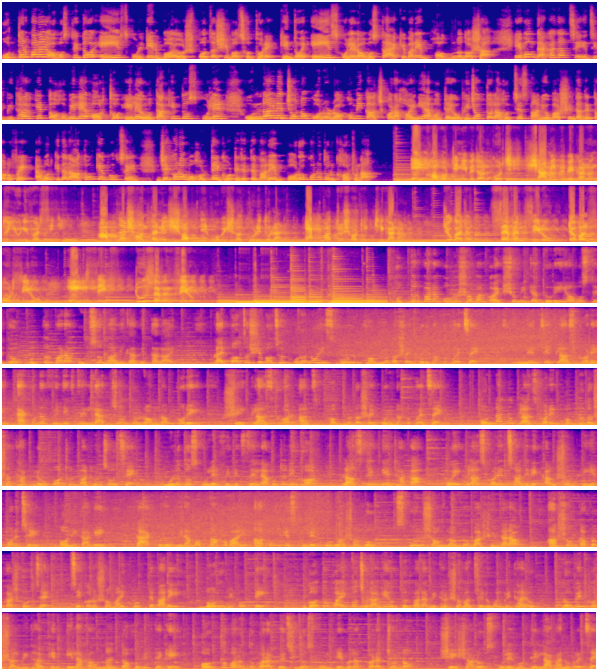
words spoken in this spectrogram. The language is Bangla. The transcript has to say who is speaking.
Speaker 1: উত্তরপাড়ায় অবস্থিত এই স্কুলটির বয়স পঁচাশি বছর ধরে। কিন্তু এই স্কুলের অবস্থা একেবারে ভগ্ন দশা এবং দেখা যাচ্ছে যে বিধায়কের তহবিলে অর্থ এলেও তা কিন্তু স্কুলের উন্নয়নের জন্য কোনো রকমই কাজ করা হয়নি এমনটাই অভিযোগ তোলা হচ্ছে স্থানীয় বাসিন্দাদের তরফে। এমনকি তারা আতঙ্কে ভুগছেন যে কোনো মুহূর্তে ঘটে যেতে পারে বড় কোনো দুর্ঘটনা।
Speaker 2: এই খবরটি নিবেদন করছে স্বামী বিবেকানন্দ ইউনিভার্সিটি। আপনার সন্তানের স্বপ্নের ভবিষ্যৎ গড়ে তোলার একমাত্র সঠিক ঠিকানা। যোগাযোগ seven zero double four zero eight six two seven zero.
Speaker 1: Uttarpara পৌরসভার কয়েকশো মিটার দূরেই অবস্থিত উত্তরপাড়া উচ্চ বালিকা বিদ্যালয়। প্রায় পঁচাশি বছর পুরনো স্কুল ভগ্নদশায় পরিণত হয়েছে। স্কুলের যে ক্লাস ঘরে একদা ফিজিক্সের ল্যাব চলত রমরম করে, সেই ক্লাস ঘর আজ ভগ্নদশায় পরিণত হয়েছে। অন্যান্য ক্লাস ঘরের ভগ্নদশা থাকলেও পঠন পাঠন চলছে। মূলত স্কুলের ফিজিক্সের ল্যাবরেটরি ঘর প্লাস্টিক দিয়ে ঢাকা। ওই ক্লাস ঘরের ছাদের একাংশ ভেঙে পড়েছে অনেক আগেই। তা এখনও মেরামত না হওয়ায় আতঙ্কে স্কুলের পড়ুয়া সহ স্কুল সংলগ্ন বাসিন্দারাও আশঙ্কা প্রকাশ করছেন যে কোনো সময় ঘটতে পারে বড় বিপত্তি। গত কয়েক বছর আগে উত্তরপাড়া বিধানসভা তৃণমূল বিধায়ক প্রবীর ঘোষাল বিধায়কের এলাকা উন্নয়ন তহবিল থেকে অর্থ বরাদ্দ করা হয়েছিল স্কুল ডেভেলপ করার জন্য। সেই স্মারক স্কুলের মধ্যে লাগানো রয়েছে।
